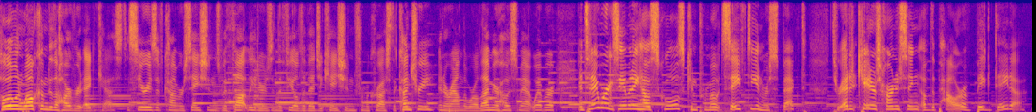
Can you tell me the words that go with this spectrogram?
Hello and welcome to the Harvard EdCast, a series of conversations with thought leaders in the field of education from across the country and around the world. I'm your host, Matt Weber, and today we're examining how schools can promote safety and respect through educators' harnessing of the power of big data.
